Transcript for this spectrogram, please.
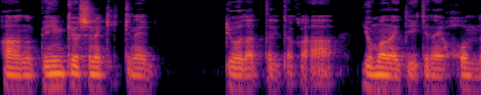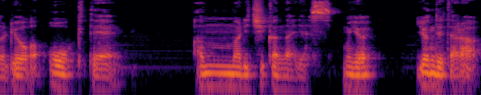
あの、勉強しなきゃいけない量だったりとか、読まないといけない本の量が多くて、あんまり時間ないです。もう読んでたら、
